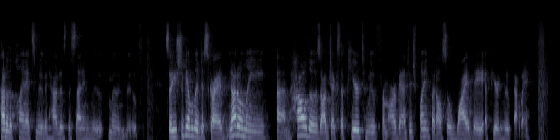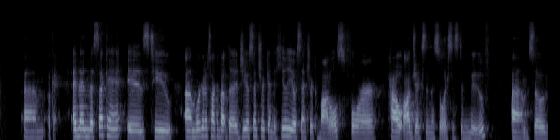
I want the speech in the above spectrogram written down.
How do the planets move and how does the sun and moon move? So you should be able to describe not only um, how those objects appear to move from our vantage point, but also why they appear to move that way. Um, okay, and then the second is to, um, we're gonna talk about the geocentric and the heliocentric models for how objects in the solar system move. Um, so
